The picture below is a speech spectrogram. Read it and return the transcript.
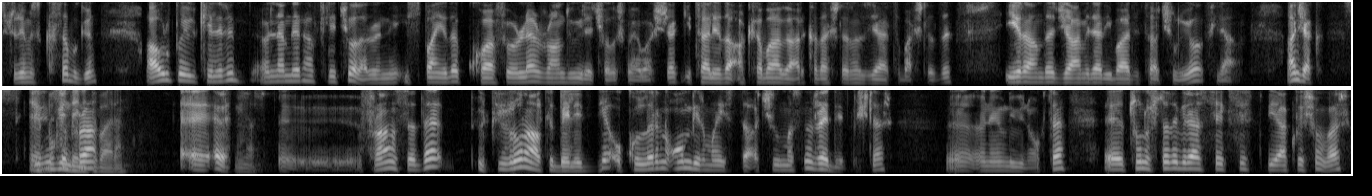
süremiz kısa bugün. Avrupa ülkeleri önlemleri hafifletiyorlar. Örneğin İspanya'da kuaförler randevu ile çalışmaya başlayacak. İtalya'da akraba ve arkadaşlarının ziyareti başladı. İran'da camiler ibadete açılıyor filan. Ancak Birincisi bugünden Fra- itibaren e, evet bunlar. e, Fransa'da 316 belediye okulların 11 Mayıs'ta açılmasını reddetmişler. E, önemli bir nokta. E, Tunus'ta da biraz seksist bir yaklaşım var.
